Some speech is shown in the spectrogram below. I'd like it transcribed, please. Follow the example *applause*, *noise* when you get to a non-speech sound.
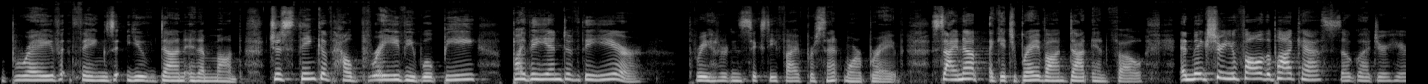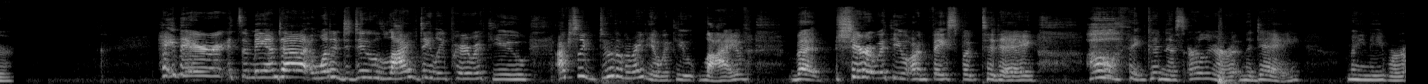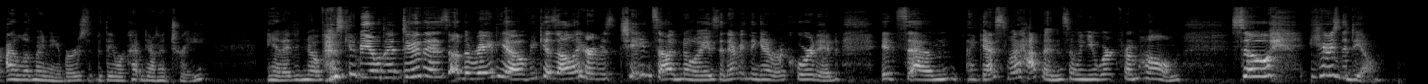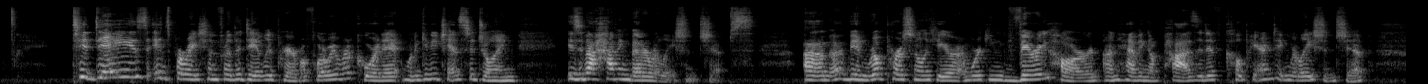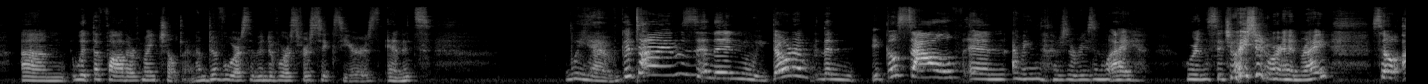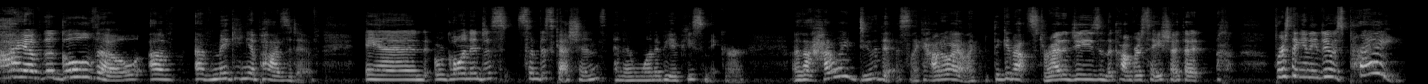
brave things you've done in a month. Just think of how brave you will be by the end of the year. 365% more brave. Sign up at getyourbraveon.info and make sure you follow the podcast. So glad you're here. Hey there, it's Amanda. I wanted to do live daily prayer with you. Actually, do it on the radio with you live, but share it with you on Facebook today. Oh, thank goodness, earlier in the day, my neighbor, I love my neighbors, but they were cutting down a tree. And I didn't know if I was going to be able to do this on the radio because all I heard was chainsaw noise and everything I recorded. It's, um, I guess, what happens when you work from home. So here's the deal. Today's inspiration for the daily prayer before we record it, I want to give you a chance to join, is about having better relationships. Um, I've been real personal here. I'm working very hard on having a positive co parenting relationship um, with the father of my children. I'm divorced. I've been divorced for six years, and it's we have good times, and then we don't have. Then it goes south, and I mean, *laughs* there's a reason why we're in the situation *laughs* we're in, right? So I have the goal though of of making it positive, and we're going into some discussions, and I want to be a peacemaker. I thought, how do I do this? Like, how do I like thinking about strategies in the conversation? I thought, *laughs* first thing I need to do is pray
